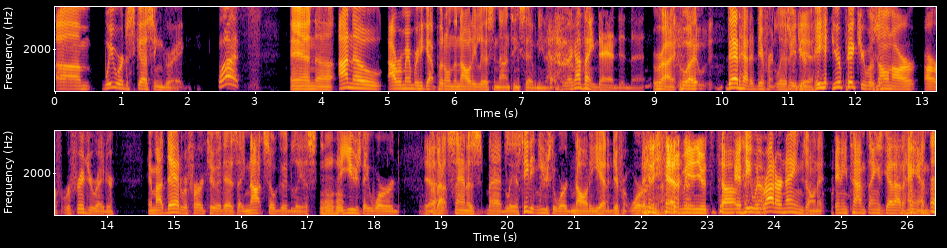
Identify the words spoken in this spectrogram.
um, we were discussing Greg. What? And uh, I know, I remember he got put on the naughty list in 1979. Rick, I think Dad did that. Right. Well, Dad had a different list. He with your, did. he, your picture was on our, our refrigerator, and my dad referred to it as a not so good list. Mhm. He used a word Yeah. about Santa's bad list. He didn't use the word naughty. He had a different word. And he had me and you at the top. And he would write our names on it anytime things got out of hand.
